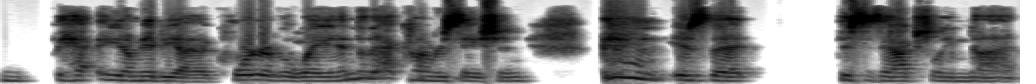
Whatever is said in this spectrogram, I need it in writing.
you know maybe a quarter of the way into that conversation is that this is actually not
